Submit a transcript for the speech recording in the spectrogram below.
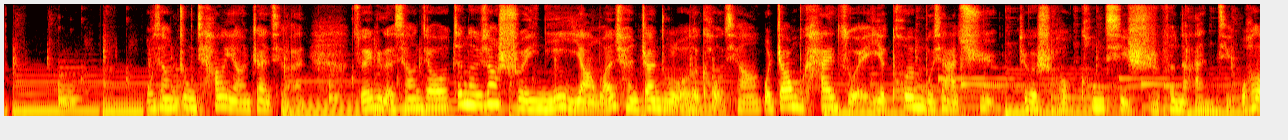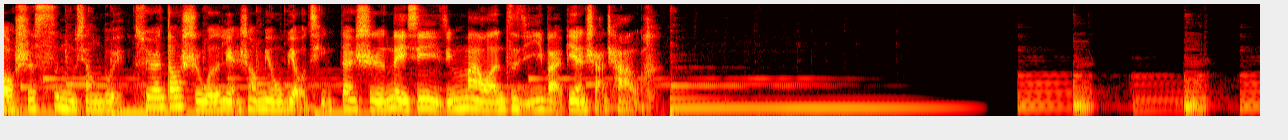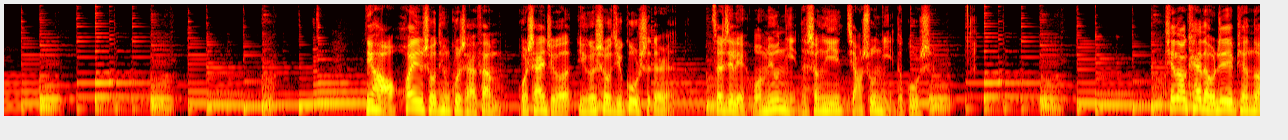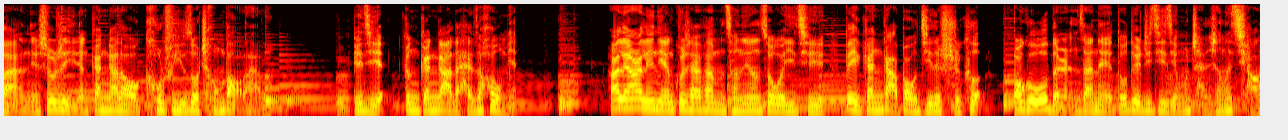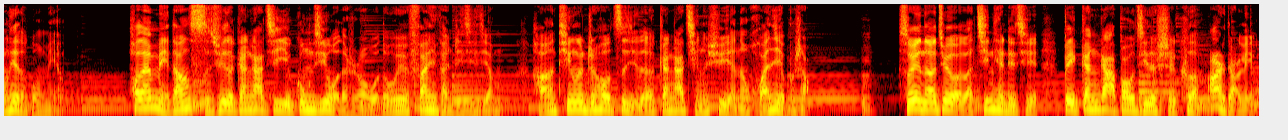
我像中枪一样站起来，嘴里的香蕉真的就像水泥一样，完全粘住了我的口腔，我张不开嘴，也吞不下去。这个时候，空气十分的安静，我和老师四目相对。虽然当时我的脸上面无表情，但是内心已经骂完自己一百遍傻叉了。你好，欢迎收听故事 FM，我是艾哲，一个收集故事的人。在这里，我们用你的声音讲述你的故事。听到开头这些片段，你是不是已经尴尬到抠出一座城堡来了？别急，更尴尬的还在后面。二零二零年，故事 FM 曾经做过一期被尴尬暴击的时刻，包括我本人在内，都对这期节目产生了强烈的共鸣。后来，每当死去的尴尬记忆攻击我的时候，我都会翻一翻这期节目，好像听了之后，自己的尴尬情绪也能缓解不少。所以呢，就有了今天这期被尴尬暴击的时刻二点零。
